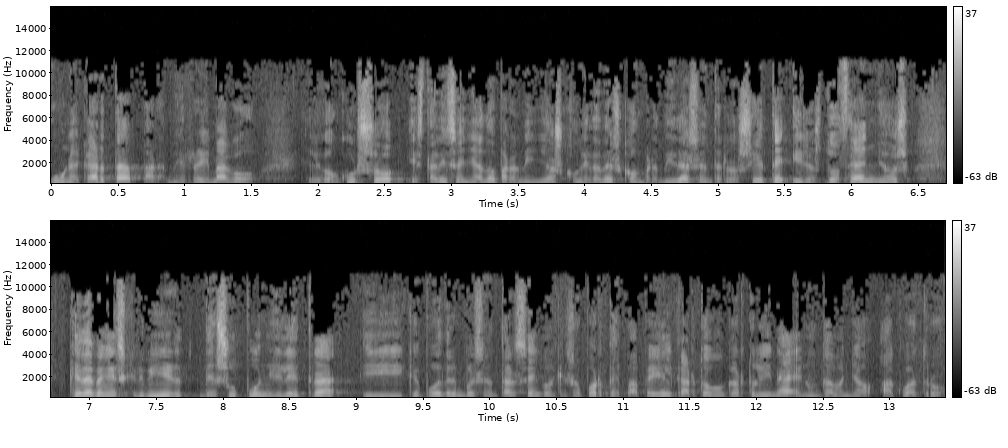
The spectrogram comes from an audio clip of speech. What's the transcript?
Una carta para mi Rey Mago. El concurso está diseñado para niños con edades comprendidas entre los 7 y los 12 años que deben escribir de su puño y letra y que pueden presentarse en cualquier soporte, papel, cartón o cartulina en un tamaño A4.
